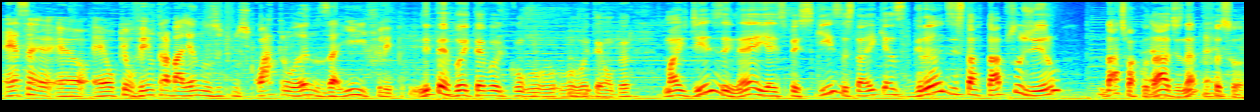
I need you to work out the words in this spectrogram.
essa é, é, é, o que eu venho trabalhando nos últimos quatro anos aí, Felipe. Me perdoe, até vou, vou, vou interromper, mas dizem, né, e as pesquisas estão aí que as grandes startups surgiram das faculdades, é, né, professor?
